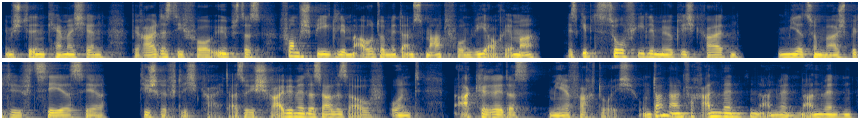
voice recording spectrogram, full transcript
im stillen Kämmerchen, bereitest dich vor, übst das vom Spiegel, im Auto, mit deinem Smartphone, wie auch immer. Es gibt so viele Möglichkeiten. Mir zum Beispiel hilft sehr, sehr die Schriftlichkeit. Also ich schreibe mir das alles auf und ackere das mehrfach durch. Und dann einfach anwenden, anwenden, anwenden.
